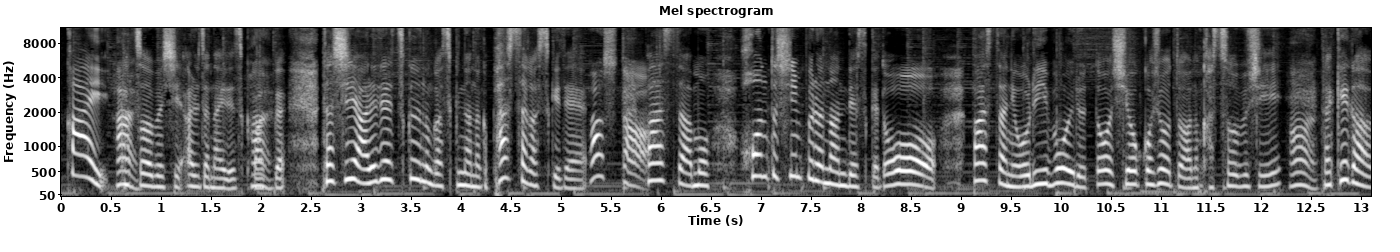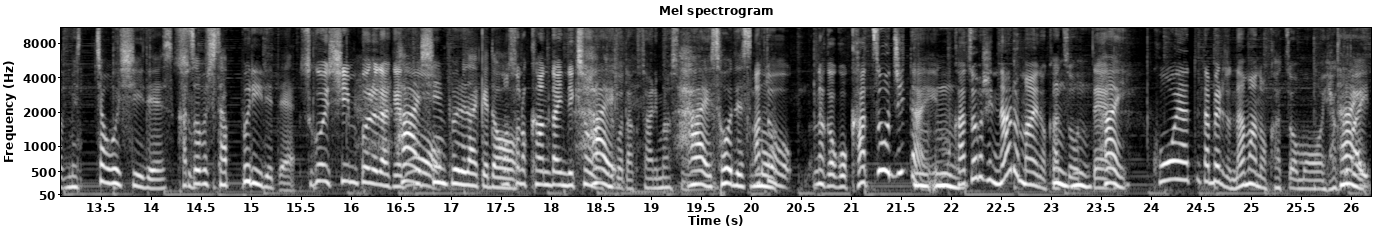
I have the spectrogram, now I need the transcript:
かいはい。鰹節あるじゃないですか、はい。私あれで作るのが好きなのがパスタが好きで。パスタ。パスタもうほんとシンプルなんですけどパスタにオリーブオイルと塩コショウとあの鰹節はい。だけがめっちゃ美味しいです。す鰹節たっぷり入れて。すごいシンプルだけど。はいシンプルだけど。その簡単にできそうなはい。結構たくさんありますね。はいそうです。あもとなんかこうカツオ自体、うんうん。カツオ節になる前のカツオって、うんうん。はいこうやって食べると生のカツオも100はい。倍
